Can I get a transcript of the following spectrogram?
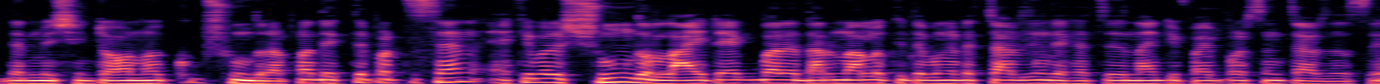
দেন মেশিনটা অন হয়, খুব সুন্দর। আপনারা দেখতে পারতেছেন, একেবারে সুন্দর লাইট একবারে দারুণ আলোকিত এবং এটা চার্জিং দেখাচ্ছে নাইনটি ফাইভ পার্সেন্ট চার্জ আছে।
